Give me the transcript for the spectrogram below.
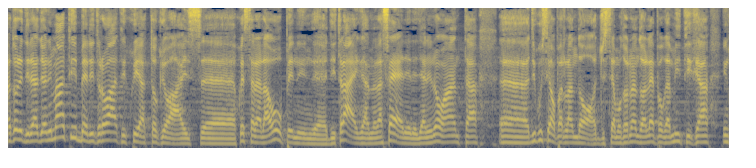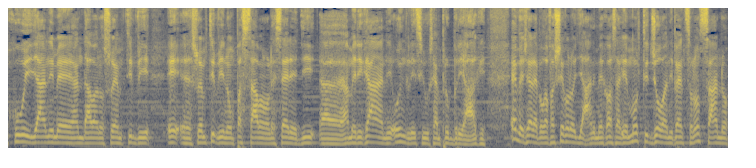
Ascoltatori di Radio Animati, ben ritrovati qui a Tokyo Ice. Eh, questa era la opening di Trigun, la serie degli anni 90 eh, di cui stiamo parlando oggi. Stiamo tornando all'epoca mitica in cui gli anime andavano su MTV e eh, su MTV non passavano le serie di eh, americani o inglesi sempre ubriachi. E invece all'epoca facevano gli anime, cosa che molti giovani penso non sanno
